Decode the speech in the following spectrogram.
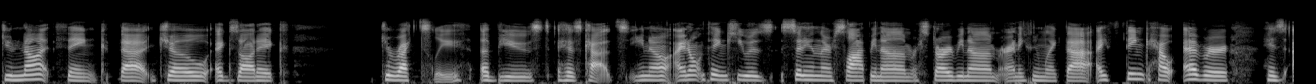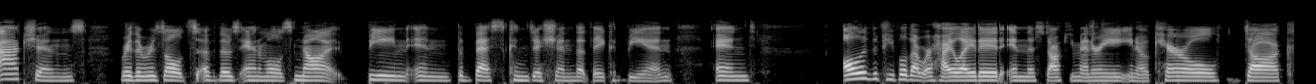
do not think that Joe Exotic directly abused his cats. You know, I don't think he was sitting there slapping them or starving them or anything like that. I think, however, his actions were the results of those animals not being in the best condition that they could be in. And all of the people that were highlighted in this documentary, you know, Carol, Doc,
